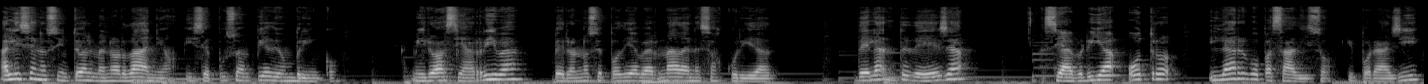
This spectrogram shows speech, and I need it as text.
Alicia no sintió el menor daño y se puso en pie de un brinco. Miró hacia arriba, pero no se podía ver nada en esa oscuridad. Delante de ella se abría otro largo pasadizo y por allí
